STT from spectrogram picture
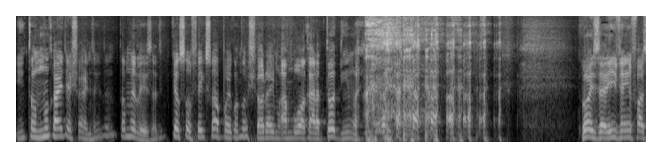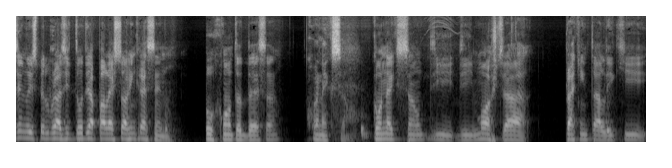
Então nunca vai deixar. Então, beleza. Porque eu sou feio que só apoio quando eu choro, aí amou a cara todinho, mas. Pois aí, venho fazendo isso pelo Brasil todo e a palestra só vem crescendo. Por conta dessa Conexão. conexão de, de mostrar para quem tá ali que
